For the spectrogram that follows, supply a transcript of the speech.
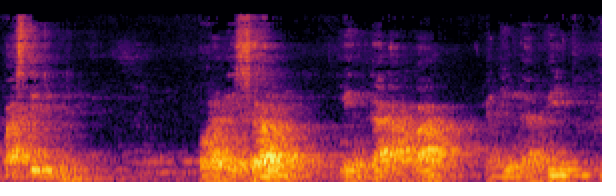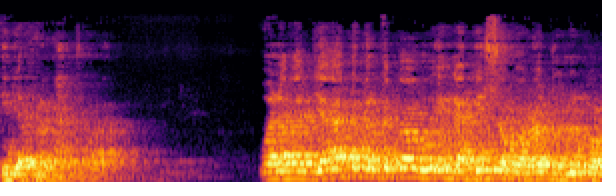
pasti diberi. Orang Islam minta apa kanjeng Nabi tidak pernah menolak. Walaupun jahat teman tekahu ing nabi sapa rajulun wa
